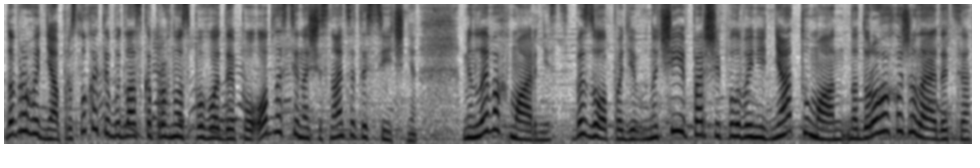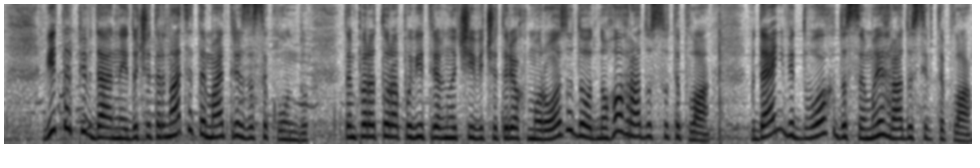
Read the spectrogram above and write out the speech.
Доброго дня. Прослухайте, будь ласка, прогноз погоди по області на 16 січня. Мінлива хмарність, без опадів. Вночі і в першій половині дня туман. На дорогах ожеледиться. Вітер південний до 14 метрів за секунду. Температура повітря вночі від 4 морозу до 1 градусу тепла. Вдень від 2 до 7 градусів тепла.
